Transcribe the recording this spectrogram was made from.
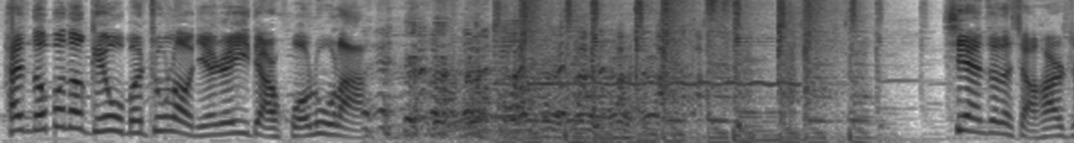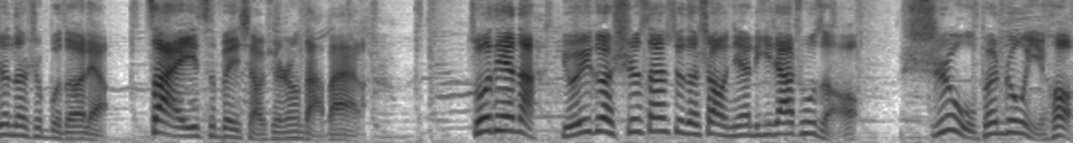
还能不能给我们中老年人一点活路啦？现在的小孩真的是不得了，再一次被小学生打败了。昨天呢，有一个十三岁的少年离家出走，十五分钟以后，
